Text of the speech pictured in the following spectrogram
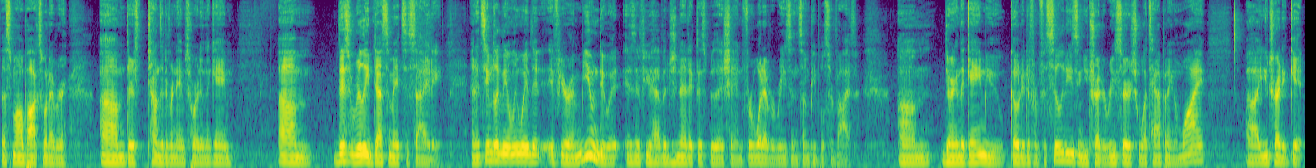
the smallpox, whatever, um, there's tons of different names for it in the game. um, this really decimates society. And it seems like the only way that if you're immune to it is if you have a genetic disposition. For whatever reason, some people survive. Um, during the game, you go to different facilities and you try to research what's happening and why. Uh, you try to get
